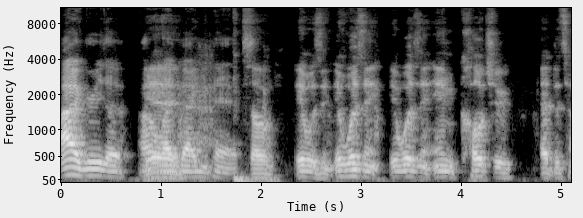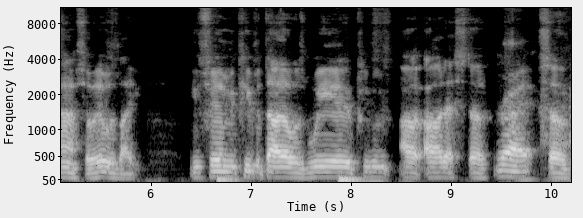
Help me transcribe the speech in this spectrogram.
I agree though. I don't like baggy pants. So it wasn't. It wasn't. It wasn't in culture at the time. So it was like, you feel me? People thought I was weird. People, all, all that stuff. Right. So,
